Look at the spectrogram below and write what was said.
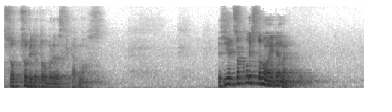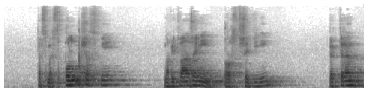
co, co vy do toho budete strkat nos. Jestliže cokoliv z toho najdeme, tak jsme spoluúčastní na vytváření prostředí, ve kterém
